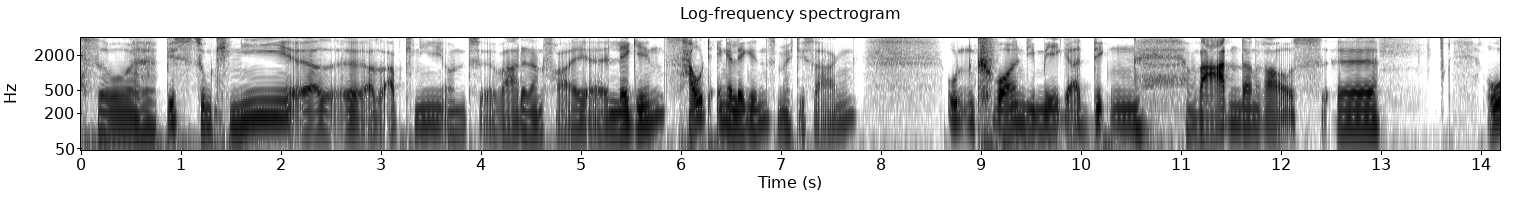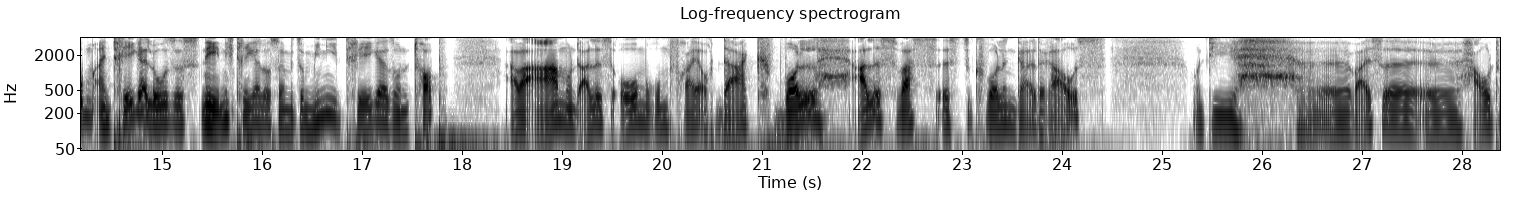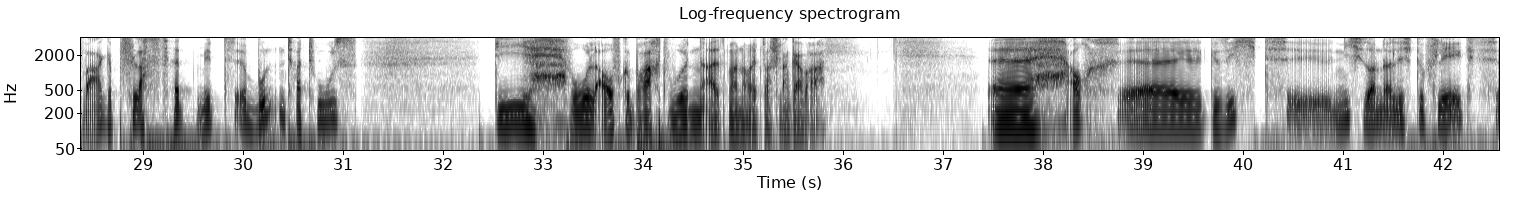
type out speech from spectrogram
so äh, bis zum Knie, äh, also ab Knie und Wade dann frei. Leggings, hautenge Leggings, möchte ich sagen. Unten quollen die mega dicken Waden dann raus. Äh, Oben ein trägerloses, nee, nicht trägerlos, sondern mit so einem Mini-Träger, so ein Top, aber Arm und alles oben rum frei. Auch da quoll alles, was es zu quollen galt, raus. Und die äh, weiße äh, Haut war gepflastert mit äh, bunten Tattoos, die wohl aufgebracht wurden, als man noch etwas schlanker war. Äh, auch äh, Gesicht äh, nicht sonderlich gepflegt.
